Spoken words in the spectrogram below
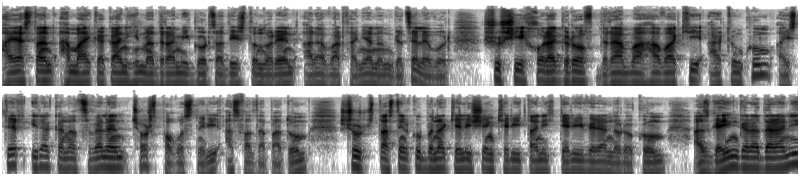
Հայաստան համահայկական հիմնադրամի գործադիր տնօրեն Արա Վարդանյանն ընդգծել է, որ Շուշի խորագրով դրամահավաքի արդյունքում այստեղ իրականացվել են 4 փողոցների ասֆալտապատում, շուրջ 12 բնակելի շենքերի տանիքների վերանորոգում, ազգային գրադարանի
